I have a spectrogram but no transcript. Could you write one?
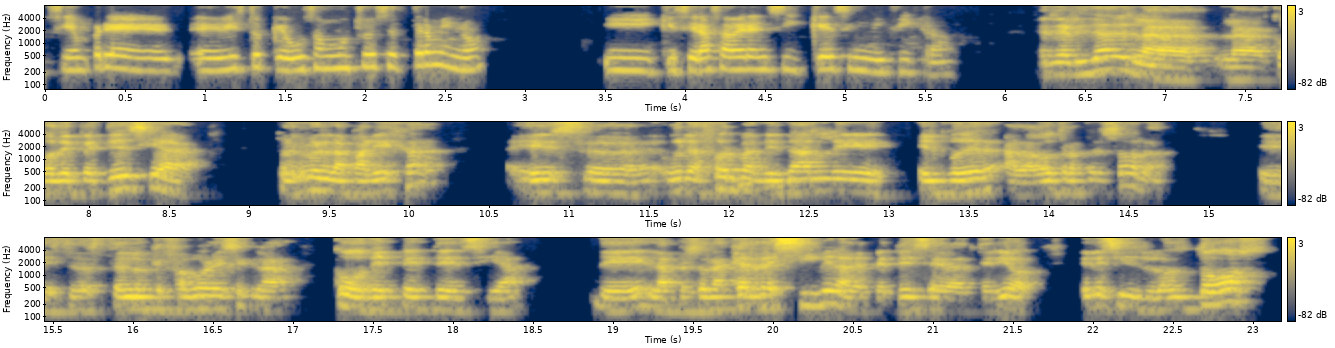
siempre he visto que usan mucho ese término y quisiera saber en sí qué significa. En realidad, la, codependencia, por ejemplo, en la pareja, es eh, una forma de darle el poder a la otra persona. Esto es lo que favorece la codependencia de la persona que recibe la dependencia del anterior. Es decir, los dos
